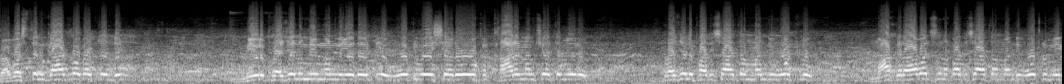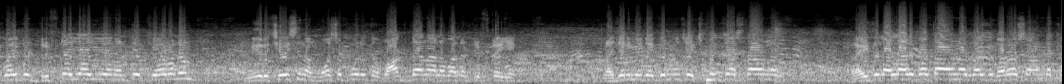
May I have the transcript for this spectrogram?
వ్యవస్థను ఘాట్లో పెట్టండి. మీరు ప్రజలు మిమ్మల్ని ఏదైతే ఓటు వేశారో ఒక కారణం చేత మీరు ప్రజలు పది శాతం మంది ఓట్లు మాకు రావాల్సిన పది శాతం మంది ఓట్లు మీకు వైపు డ్రిఫ్ట్ అయ్యాయి అని అంటే కేవలం మీరు చేసిన మోసపూరిత వాగ్దానాల వల్ల డ్రిఫ్ట్ అయ్యాయి ప్రజలు మీ దగ్గర నుంచి ఎక్స్పెక్ట్ చేస్తూ ఉన్నారు. రైతులు అల్లాడిపోతూ ఉన్నారు రైతు భరోసా అందక.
